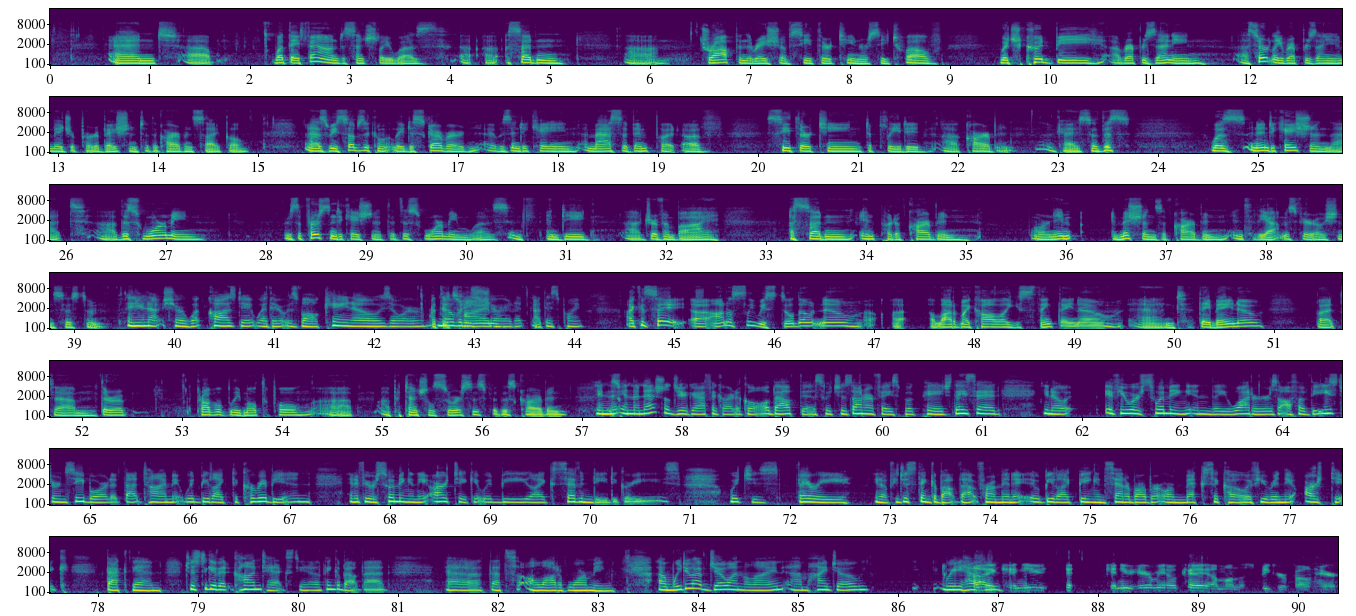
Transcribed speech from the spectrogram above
And uh, what they found essentially was a, a sudden um, drop in the ratio of C13 or C12, which could be uh, representing, uh, certainly representing a major perturbation to the carbon cycle. And as we subsequently discovered, it was indicating a massive input of C13 depleted uh, carbon. Okay, so this was an indication that uh, this warming it was the first indication that this warming was in, indeed uh, driven by a sudden input of carbon or an Im- emissions of carbon into the atmosphere ocean system. And you're not sure what caused it, whether it was volcanoes or at nobody's time, sure at, at, at, this point. I could say, uh, honestly, we still don't know. Uh, a lot of my colleagues think they know, and they may know, but um, there are probably multiple uh, uh, potential sources for this carbon. In, in the National Geographic article about this, which is on our Facebook page, they said, you know, if you were swimming in the waters off of the eastern seaboard at that time, it would be like the Caribbean. And if you were swimming in the Arctic, it would be like 70 degrees, which is very, you know, if you just think about that for a minute, it would be like being in Santa Barbara or Mexico if you were in the Arctic back then. Just to give it context, you know, think about that. Uh, that's a lot of warming. Um, we do have Joe on the line. Um, hi, Joe. We have. Hi. Can you can you hear me? Okay, I'm on the speakerphone here.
